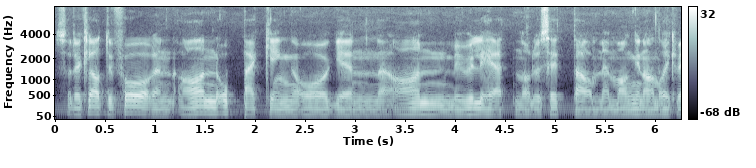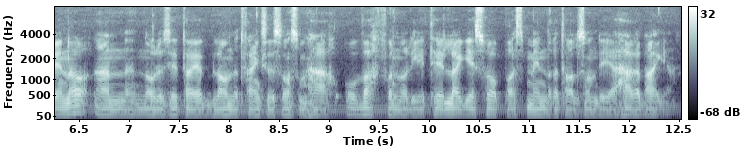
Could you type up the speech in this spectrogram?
Så det er klart du får en annen oppbacking og en annen mulighet når du sitter med mange andre kvinner, enn når du sitter i et blandet fengsel sånn som her. Og i hvert fall når de i tillegg er såpass mindretall som de er her i Bergen.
